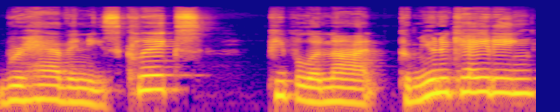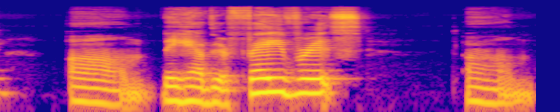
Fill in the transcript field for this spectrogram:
We're having these cliques, people are not communicating, um, they have their favorites. Um,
